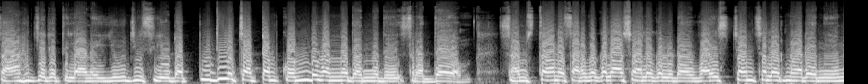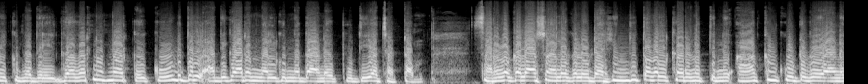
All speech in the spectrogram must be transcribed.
സാഹചര്യത്തിലാണ് യു ജി സിയുടെ പുതിയ ചട്ടം കൊണ്ടുവന്നതെന്നത് ശ്രദ്ധേയം. സംസ്ഥാന സർവകലാശാലകളുടെ വൈസ് ചാൻസലർമാരെ നിയമിക്കുന്നതിൽ ഗവർണർമാർക്ക് കൂടുതൽ അധികാരം നൽകുന്നതാണ് പുതിയ ചട്ടം. സർവകലാശാലകളുടെ ഹിന്ദുത്വവൽക്കരണത്തിന് ആക്കം കൂട്ടുകയാണ്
